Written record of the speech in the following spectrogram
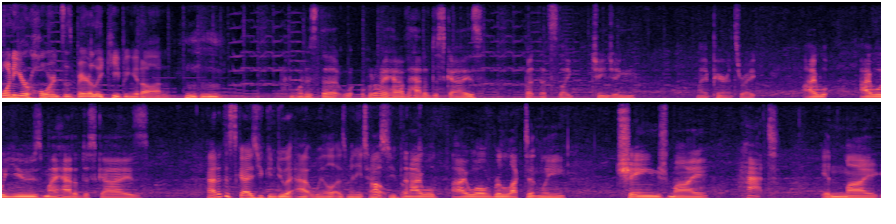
one of your horns is barely keeping it on. Mm-hmm. What is the what, what do I have? The hat of disguise, but that's like changing my appearance, right? I will I will use my hat of disguise. How to disguise? You can do it at will as many times Oh, as you like. then I will I will reluctantly change my hat in my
